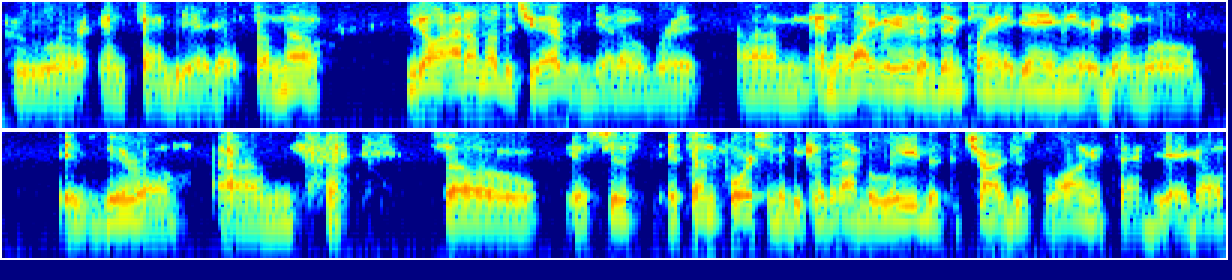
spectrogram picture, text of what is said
who are in San Diego. So no, you don't. I don't know that you ever get over it. Um, and the likelihood of them playing a game here again will is zero. Um, so it's just it's unfortunate because I believe that the Chargers belong in San Diego,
